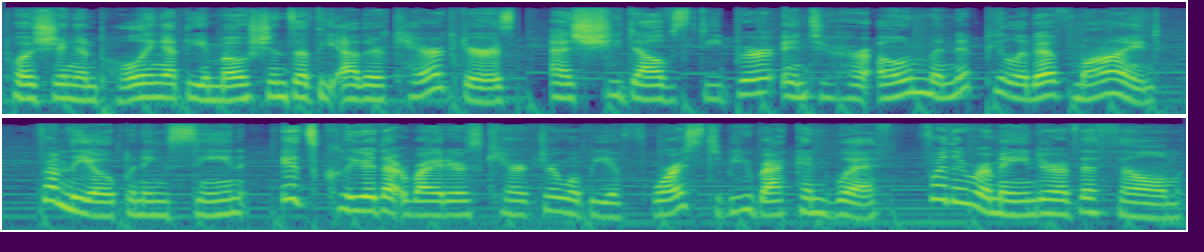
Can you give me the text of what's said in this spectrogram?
pushing and pulling at the emotions of the other characters as she delves deeper into her own manipulative mind. From the opening scene, it's clear that Ryder's character will be a force to be reckoned with for the remainder of the film.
